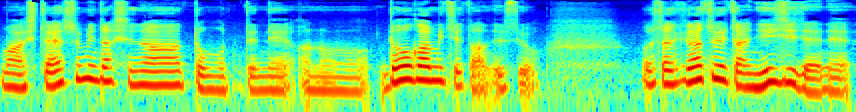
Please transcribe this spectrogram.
まあ明日休みだしなと思ってね、あの、動画見てたんですよ。そしたら気がついたら2時でね、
